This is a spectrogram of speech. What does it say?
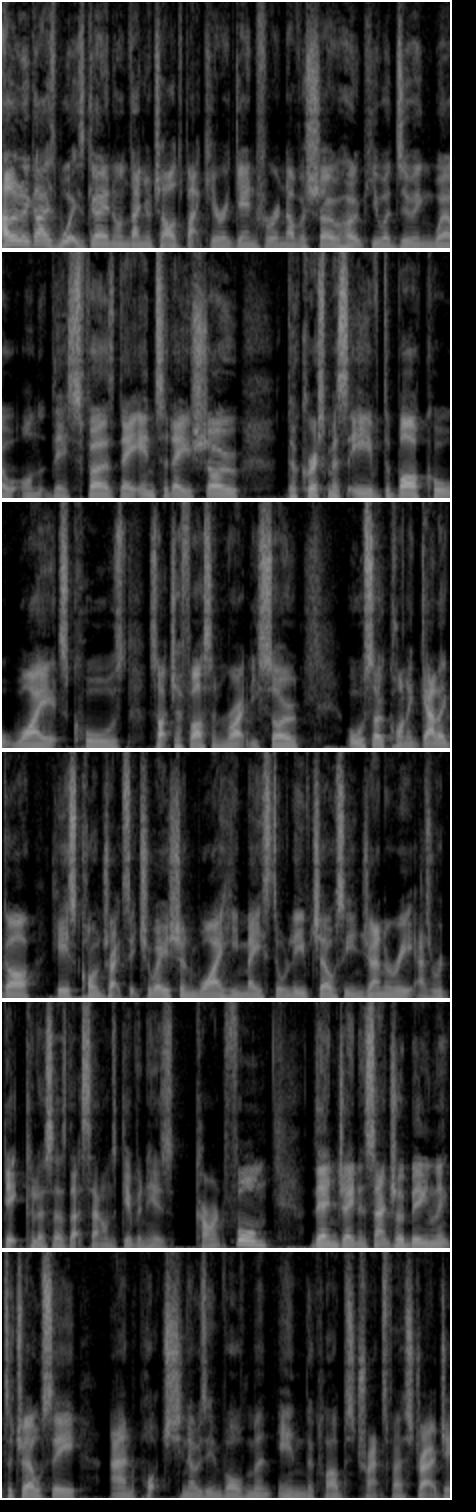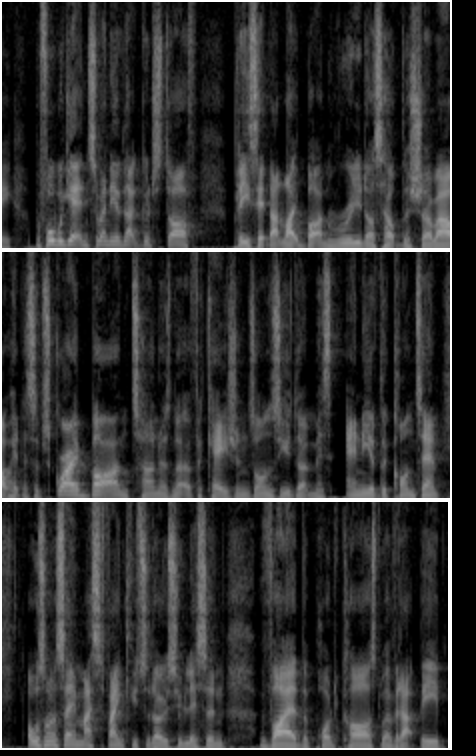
Hello there, guys. What is going on? Daniel Childs back here again for another show. Hope you are doing well on this Thursday. In today's show, the Christmas Eve debacle, why it's caused such a fuss, and rightly so. Also, Conor Gallagher, his contract situation, why he may still leave Chelsea in January, as ridiculous as that sounds given his current form. Then Jadon Sancho being linked to Chelsea, and Pochettino's involvement in the club's transfer strategy. Before we get into any of that good stuff, please hit that like button, really does help the show out. Hit the subscribe button, turn those notifications on so you don't miss any of the content. I also want to say a massive thank you to those who listen via the podcast, whether that be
